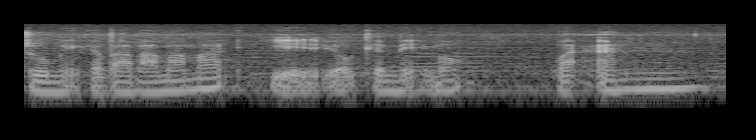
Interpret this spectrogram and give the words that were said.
祝每个爸爸妈妈也有个美梦，晚安。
